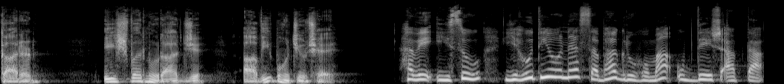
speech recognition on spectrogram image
કારણ ઈશ્વરનું રાજ્ય આવી પહોંચ્યું છે. હવે ઈસુ યહૂદીઓના સભાગૃહોમાં ઉપદેશ આપતા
